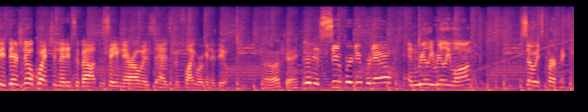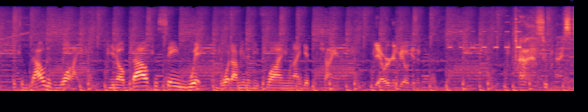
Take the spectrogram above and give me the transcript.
Good. There's no question that it's about the same narrow as, as the flight we're gonna do. Oh, okay. It is super duper narrow and really, really long, so it's perfect. It's about as wide, you know, about the same width of what I'm gonna be flying when I get to China. Yeah, we're gonna be able to get it. Ah, super nice.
